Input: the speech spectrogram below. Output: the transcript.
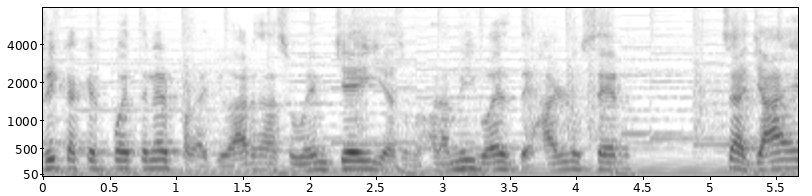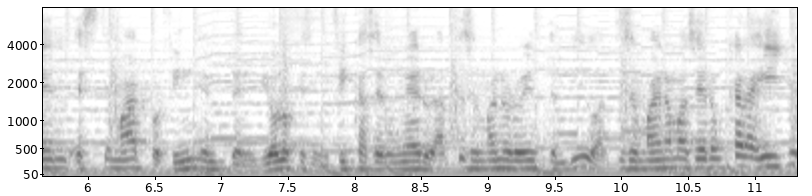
rica que él puede tener para ayudar a su MJ y a su mejor amigo es dejarlo ser. O sea, ya él, este man por fin entendió lo que significa ser un héroe. Antes el man no lo había entendido. Antes el man nada más era un carajillo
